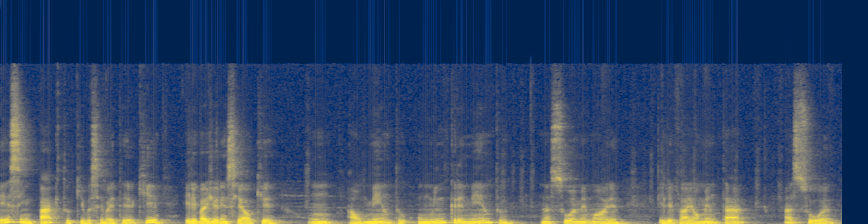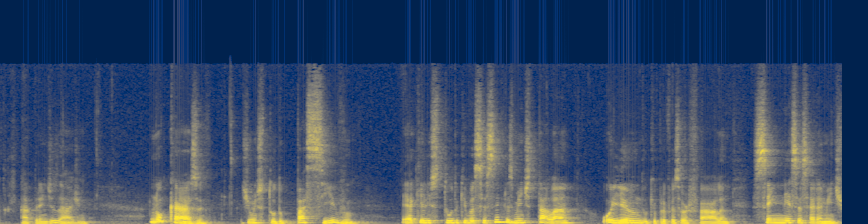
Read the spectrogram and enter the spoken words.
Esse impacto que você vai ter aqui, ele vai gerenciar o que? Um aumento, um incremento na sua memória. Ele vai aumentar a sua aprendizagem. No caso de um estudo passivo, é aquele estudo que você simplesmente está lá olhando o que o professor fala, sem necessariamente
